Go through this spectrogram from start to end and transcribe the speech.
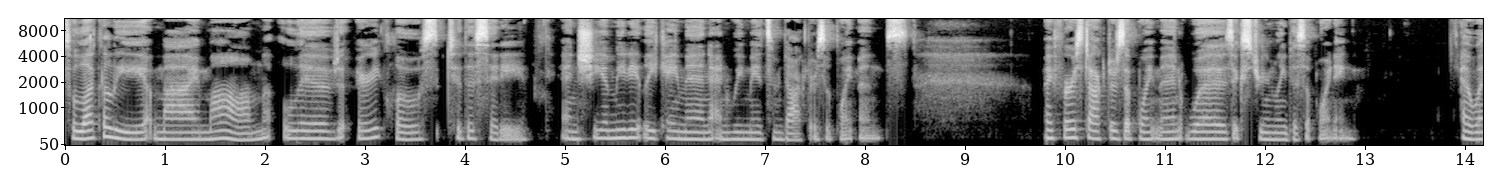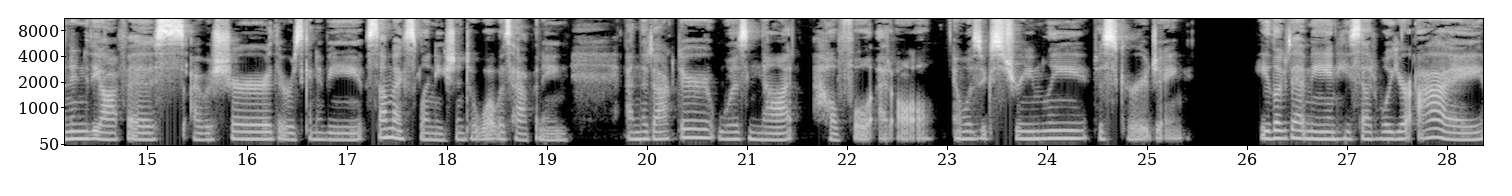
So, luckily, my mom lived very close to the city, and she immediately came in and we made some doctor's appointments. My first doctor's appointment was extremely disappointing. I went into the office. I was sure there was going to be some explanation to what was happening, and the doctor was not helpful at all It was extremely discouraging. He looked at me and he said, Well, your eye,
